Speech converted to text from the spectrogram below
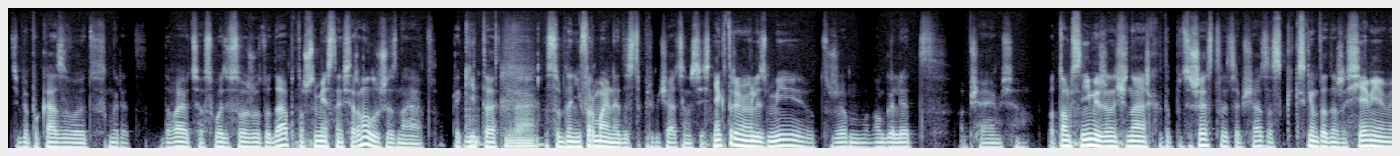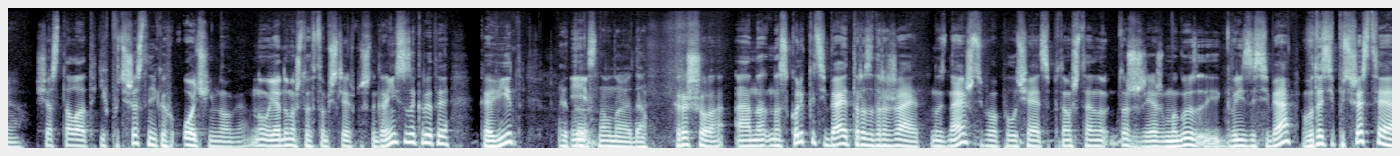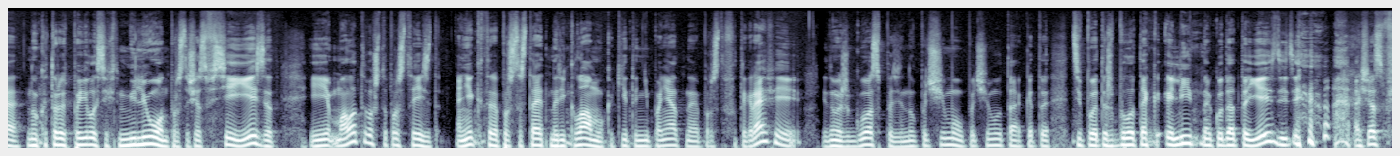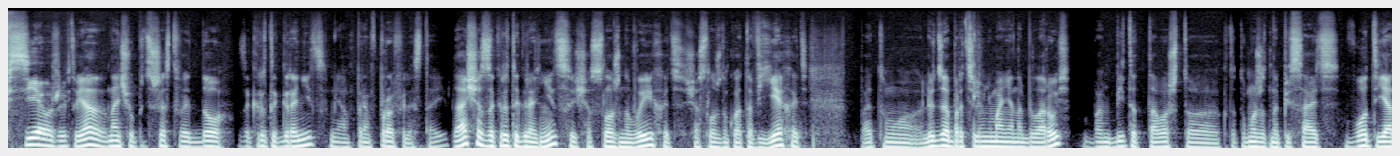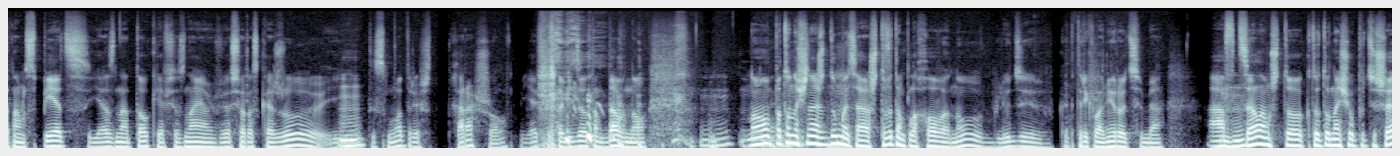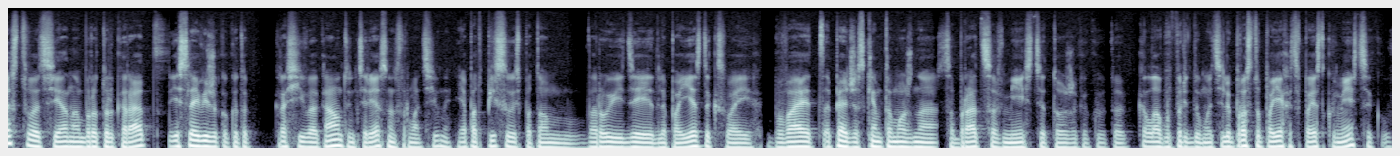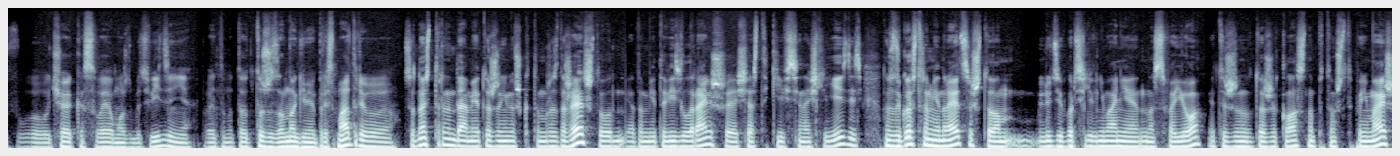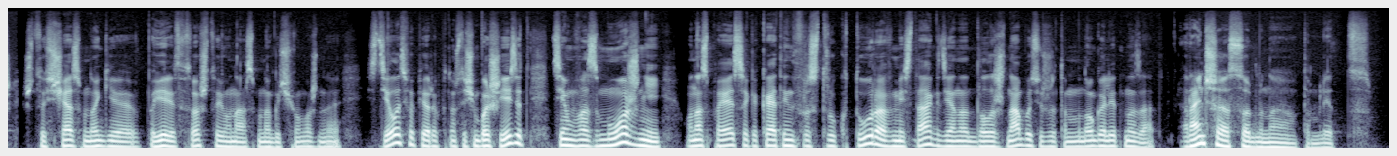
тебе показывают, говорят, давай я тебя сводю, свожу туда, потому что местные все равно лучше знают. Какие-то, Да. особенно неформальные достопримечательности. С некоторыми людьми вот уже много лет общаемся. Потом с ними же начинаешь как-то путешествовать, общаться, с, с кем-то даже семьями. Сейчас стало таких путешественников очень много. Ну, я думаю, что в том числе, потому что границы закрыты, ковид, Это И- основное, да. Хорошо, а на- насколько тебя это раздражает? Ну, знаешь, типа, получается, потому что, ну, тоже, я же могу говорить за себя. Вот эти путешествия, ну, которые появилось их миллион, просто сейчас все ездят, и мало того, что просто ездят, а некоторые просто ставят на рекламу какие-то непонятные просто фотографии, и думаешь, господи, ну почему, почему так? Это, типа, это же было так элитно куда-то ездить, а сейчас все уже. я начал путешествовать до закрытых границ, у меня прям в профиле стоит. Да, сейчас закрыты границы, сейчас сложно выехать, сейчас сложно куда-то въехать, поэтому люди обратили внимание на Беларусь, бомбит от того, что кто-то может написать, вот я там спец, я знаток, я все знаю, я все расскажу, и Мгм. ты смотришь, хорошо, я все это видел там давно. Но потом начинаешь думать, а что в этом плохого? Ну, люди как-то рекламируют себя. А Мгм. в целом, что кто-то начал путешествовать, я, наоборот, только рад. Если я вижу какой-то красивый аккаунт, интересный, информативный, я подписываюсь, потом ворую идеи для поездок своих. Бывает, опять же, с кем-то можно собраться вместе тоже, какую-то коллабу придумать, или просто поехать в поездку вместе. У человека свое, может быть, видение. Поэтому это тоже за многими присматриваю. С одной стороны, да, меня тоже немножко там раздражает, что я там это видел раньше, а сейчас такие все начали ездить. Но с другой стороны, мне нравится, что люди обратили внимание на свое. Это же ну, тоже классно, потому что ты понимаешь, что сейчас многие поверят в то, что и у нас много чего можно сделать, во-первых, потому что чем больше ездят, тем возможней у нас появится какая-то инфраструктура в местах, где она должна быть уже там много лет назад. Раньше, особенно там лет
